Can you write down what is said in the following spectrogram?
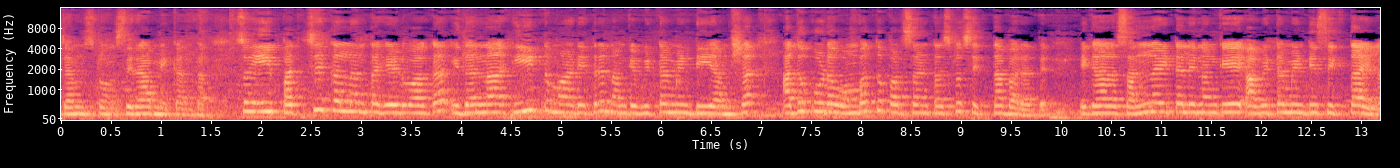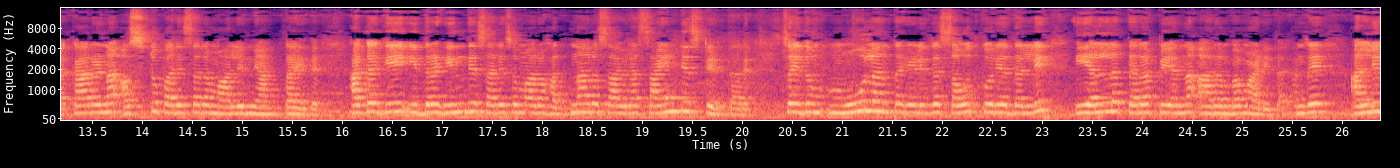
gem stone, ceramic ಅಂತ. ಸೊ ಈ ಪಚ್ಚೆ ಕಲ್ಲು ಅಂತ ಹೇಳುವಾಗ ಇದನ್ನ ಹೀಟ್ ಮಾಡಿದ್ರೆ ನಮ್ಗೆ ವಿಟಮಿನ್ ಡಿ ಅಂಶ, ಅದು ಕೂಡ ಒಂಬತ್ತು ಪರ್ಸೆಂಟ್ ಅಷ್ಟು ಸಿಗ್ತಾ ಬರುತ್ತೆ. ಈಗ ಸನ್ಲೈಟ್ ಅಲ್ಲಿ ನಮ್ಗೆ ಆ ವಿಟಮಿನ್ ಡಿ ಸಿಗ್ತಾ ಇಲ್ಲ. ಕಾರಣ ಅಷ್ಟು ಪರಿಸರ ಮಾಲಿನ್ಯ ಆಗ್ತಾ ಇದೆ. ಹಾಗಾಗಿ ಇದ್ರ ಹಿಂದೆ ಸರಿಸುಮಾರು ಹದಿನಾರು ಸಾವಿರ ಸೈಂಟಿಸ್ಟ್ ಇರ್ತಾರೆ. ಸೊ ಇದು ಮೂಲ ಅಂತ ಹೇಳಿದ್ರೆ ಸೌತ್ ಕೊರಿಯಾದಲ್ಲಿ ಈ ಎಲ್ಲ ಥೆರಪಿಯನ್ನ ಆರಂಭ ಮಾಡಿದ್ದಾರೆ. ಅಂದ್ರೆ ಅಲ್ಲಿ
